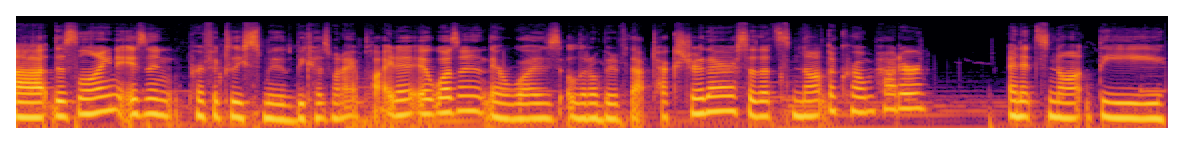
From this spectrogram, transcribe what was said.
Uh, this line isn't perfectly smooth because when I applied it, it wasn't. There was a little bit of that texture there. So that's not the chrome powder and it's not the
